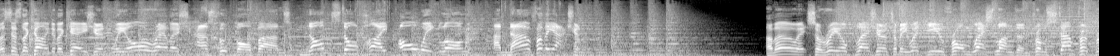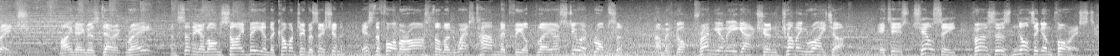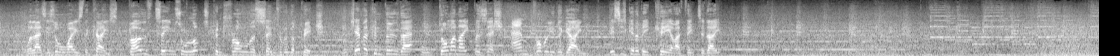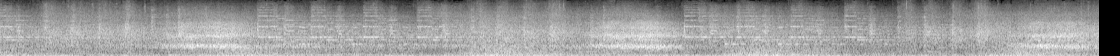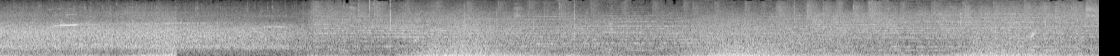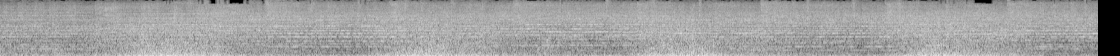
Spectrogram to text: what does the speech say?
This is the kind of occasion we all relish as football fans. Non-stop hype all week long, and now for the action. Hello, it's a real pleasure to be with you from West London, from Stamford Bridge. My name is Derek Rae, and sitting alongside me in the commentary position is the former Arsenal and West Ham midfield player Stewart Robson. And we've got Premier League action coming right up. It is Chelsea versus Nottingham Forest. Well, as is always the case, both teams will look to control the centre of the pitch. Whichever can do that will dominate possession and probably the game. This is going to be key, I think, today.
